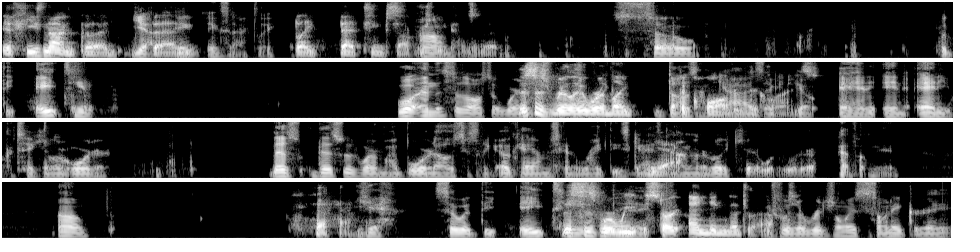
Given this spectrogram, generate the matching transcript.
if he's not good, Yeah, then e- exactly. like that team suffers Um, because of it. So with the 18th well, and this is also where This is really where like, dozen quality guys that go declines. in in any particular order. This this was where my board I was just like, okay, I'm just gonna write these guys Yeah. down. I don't really care what order I have them in. Um, yeah. So with the 18th, this is where we pick, start ending the which draft. was originally Sonny Gray.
